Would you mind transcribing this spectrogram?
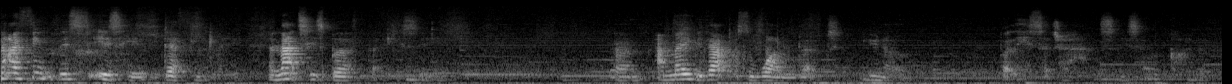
I think this is him, definitely. And that's his birthday, you see. Um, and maybe that was the one that, you know. But he's such a handsome, he's so kind of.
